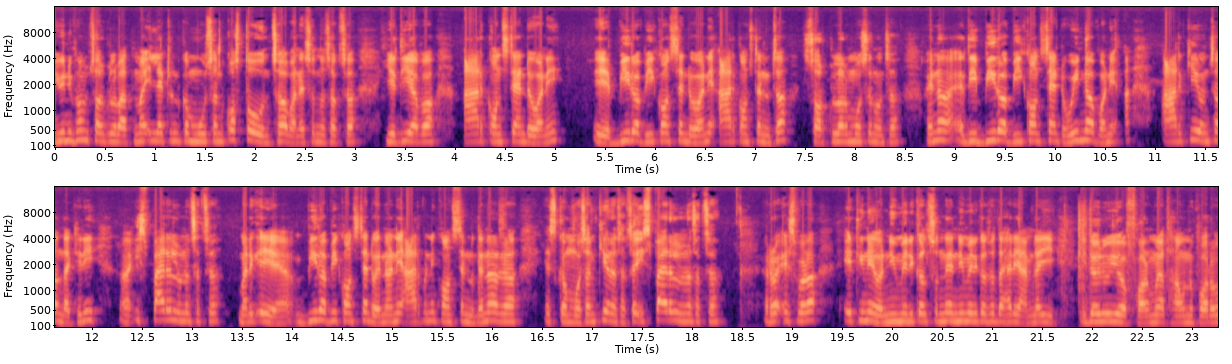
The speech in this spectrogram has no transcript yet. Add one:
uniform circular पाथमा इलेक्ट्रोनको मोसन कस्तो हुन्छ भनेर सोध्न सक्छ। यदि अब आर कन्सट्यान्ट हो भने ए बी र भी कन्सटेन्ट हो भने आर कन्सटेन्ट हुन्छ सर्कुलर मोसन हुन्छ. होइन यदि बी र भी कन्सटेन्ट होइन भने आर के हुन्छ भन्दाखेरि स्पाइरल हुनसक्छ। भने ए बी र भी कन्सटेन्ट होइन भने आर पनि कन्सटेन्ट हुँदैन र यसको मोसन के हुनसक्छ? स्पाइरल हुनसक्छ। र यसबाट यति नै हो न्युमेरिकल सोध्ने। न्युमेरिकल सोद्धाखेरि हामीलाई यिनीहरू यो फर्मुला थाहा हुनु पऱ्यो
